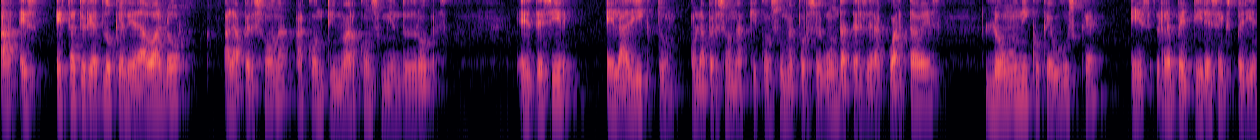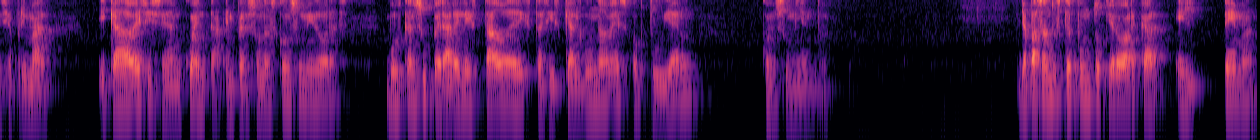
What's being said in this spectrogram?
a es, esta teoría es lo que le da valor a la persona a continuar consumiendo drogas. Es decir, el adicto o la persona que consume por segunda, tercera, cuarta vez, lo único que busca es repetir esa experiencia primal. Y cada vez si se dan cuenta en personas consumidoras, buscan superar el estado de éxtasis que alguna vez obtuvieron consumiendo. Ya pasando este punto, quiero abarcar el tema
